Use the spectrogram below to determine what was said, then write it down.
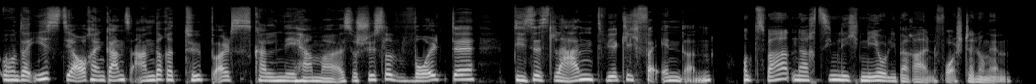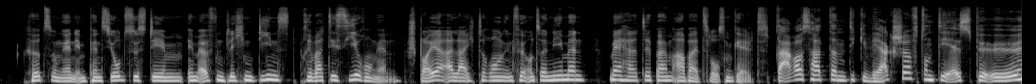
und er ist ja auch ein ganz anderer Typ als Karl Nehammer. Also Schüssel wollte dieses Land wirklich verändern. Und zwar nach ziemlich neoliberalen Vorstellungen. Kürzungen im Pensionssystem, im öffentlichen Dienst, Privatisierungen, Steuererleichterungen für Unternehmen, mehr Härte beim Arbeitslosengeld. Daraus hat dann die Gewerkschaft und die SPÖ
